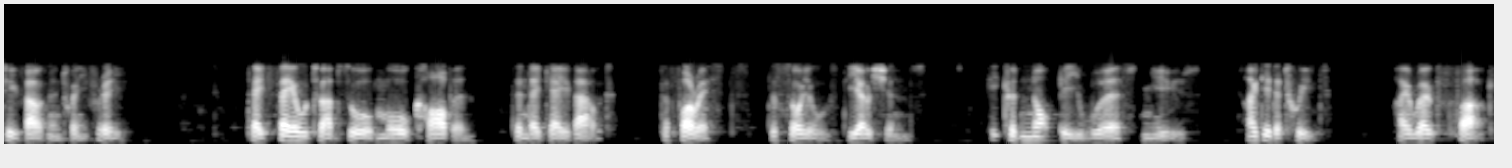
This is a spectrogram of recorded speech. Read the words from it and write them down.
2023. They failed to absorb more carbon than they gave out. The forests, the soils, the oceans. It could not be worse news. I did a tweet. I wrote fuck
